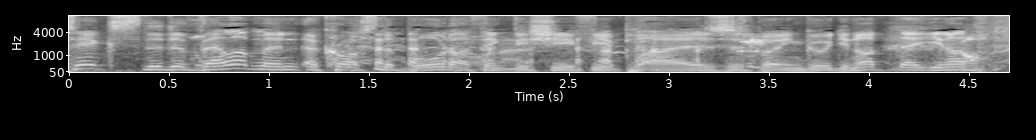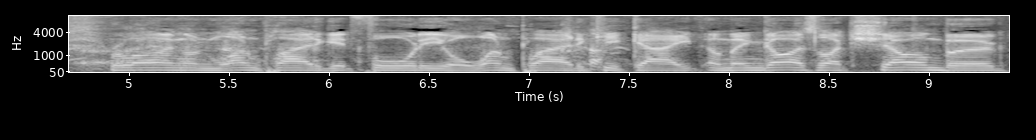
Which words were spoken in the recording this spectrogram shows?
Tex, the development across the board, I think this year for your players has been good. You're not you're not oh. relying on one player to get 40 or one player to kick eight. I mean, guys like Schoenberg,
